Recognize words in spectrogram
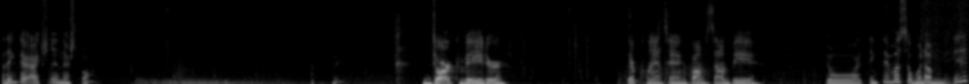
I think they're actually in their spawn. Darth Vader. They're planting. Bombs down B. Yo, I think they must have went up mid.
